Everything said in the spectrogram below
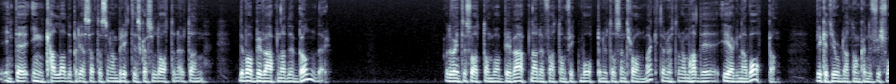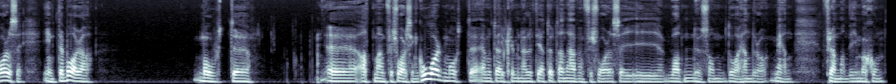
inte inkallade på det sättet som de brittiska soldaterna utan det var beväpnade bönder. Och det var inte så att de var beväpnade för att de fick vapen av centralmakten utan de hade egna vapen. Vilket gjorde att de kunde försvara sig, inte bara mot eh, eh att man försvarar sin gård mot eh, eventuell kriminalitet utan även försvara sig i vad nu som då händer då med en främmande invasion.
